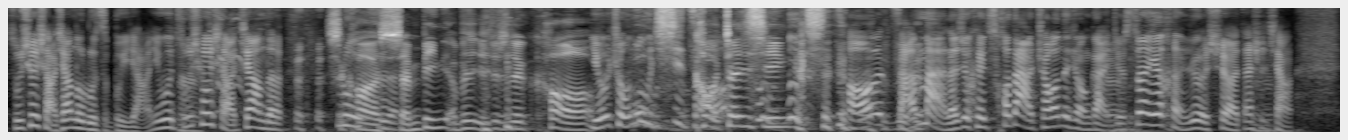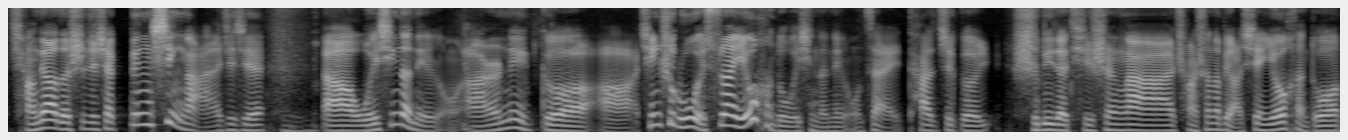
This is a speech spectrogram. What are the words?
足球小将的路子不一样，因为足球小将的 是靠神兵啊，不是就是靠 有一种怒气靠真心，怒气槽攒满了就可以搓大招那种感觉。虽然也很热血，但是讲强调的是这些根性啊，这些啊唯心的内容。而那个啊青之芦苇虽然也有很多唯心的内容，在它这个实力的提升啊，场上的表现也有很多。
